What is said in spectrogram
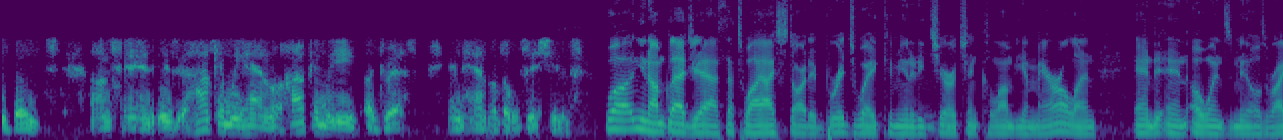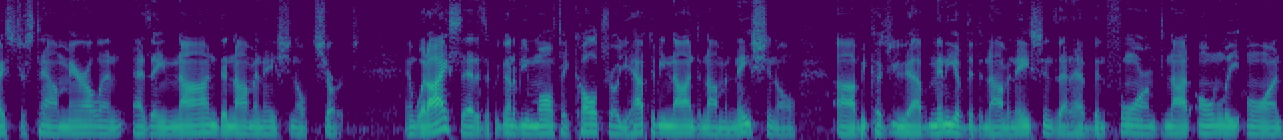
debates. I'm saying is how can we handle? How can we address and handle those issues? Well, you know, I'm glad you asked. That's why I started Bridgeway Community Church in Columbia, Maryland, and in Owings Mills, Reisterstown, Maryland, as a non denominational church. And what I said is if we're going to be multicultural, you have to be non denominational uh, because you have many of the denominations that have been formed not only on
